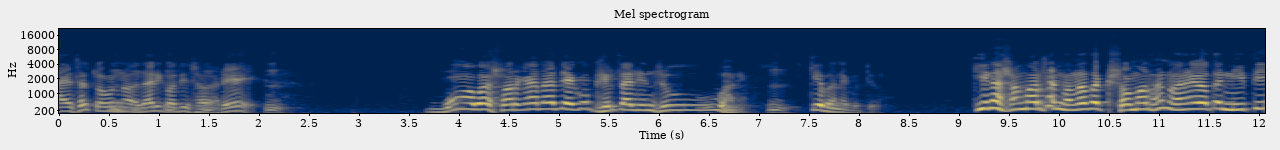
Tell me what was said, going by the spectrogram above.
आएछ चौन्न हजार कति छ अरे? म अब सरकारलाई दिएको फिर्ता लिन्छु भने के भनेको त्यो? किन समर्थन भन्दा त समर्थन भनेको त नीति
